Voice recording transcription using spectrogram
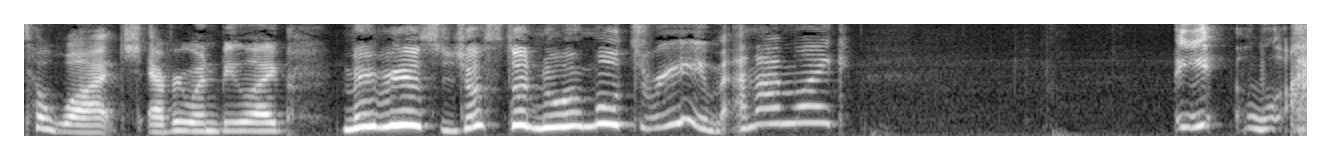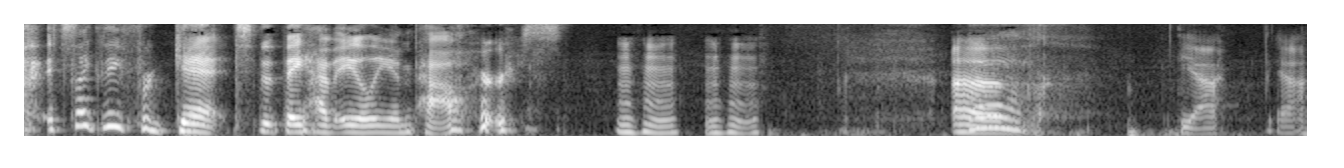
to watch everyone be like, maybe it's just a normal dream. And I'm like, it's like they forget that they have alien powers. Mhm. Mhm. Um, yeah, yeah.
